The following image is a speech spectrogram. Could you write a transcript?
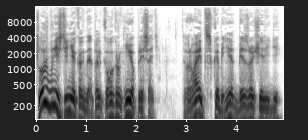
Службу нести некогда, только вокруг нее плясать. Врывается в кабинет без очереди,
